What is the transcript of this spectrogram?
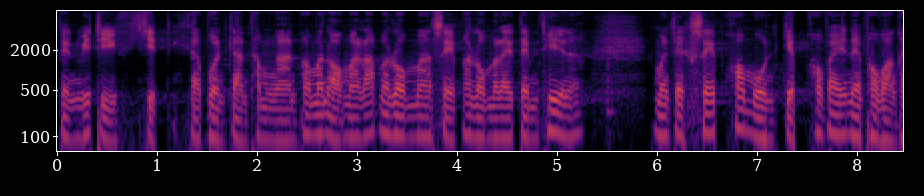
เป็นวิถีจิตกระบวนการทำงานพอมันออกมารับอารมณ์มาเสพอารมณ์อะไรเต็มที่นะ มันจะ save ข้อมูลเก็บเข้าไว้ในภวังค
